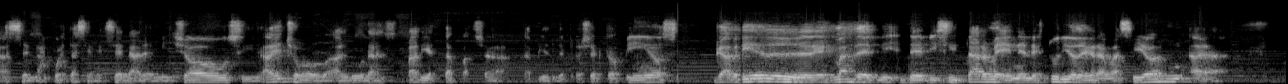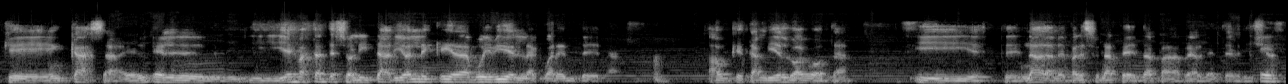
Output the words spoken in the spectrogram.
hace las puestas en escena de mis shows y ha hecho algunas, varias tapas ya también de proyectos míos. Gabriel es más de, visitarme en el estudio de grabación ah, que en casa. Él, y es bastante solitario, a él le queda muy bien la cuarentena, aunque también lo agota. Y este, nada, me parece un arte de etapa realmente brillante.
